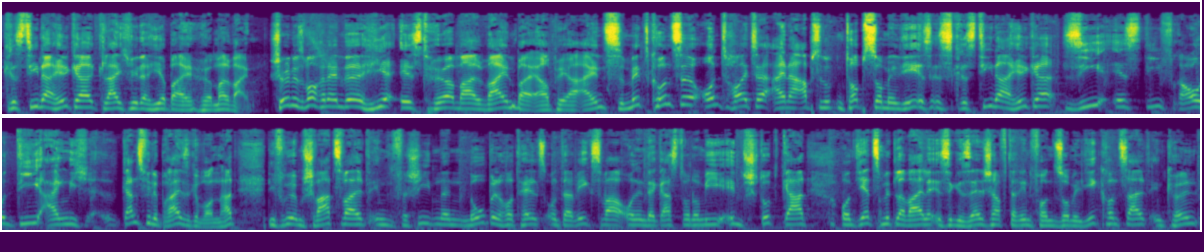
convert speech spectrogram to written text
Christina Hilker, gleich wieder hier bei Hör mal Wein. Schönes Wochenende. Hier ist Hör mal Wein bei RPR 1 mit Kunze und heute einer absoluten absoluten Top-Sommelier. Es ist Christina Hilker. Sie ist die Frau, die eigentlich äh, ganz viele Preise gewonnen hat, die früher im Schwarzwald in verschiedenen Nobelhotels unterwegs war und in der Gastronomie in Stuttgart. Und jetzt mittlerweile ist sie Gesellschafterin von Sommelier Consult in Köln.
